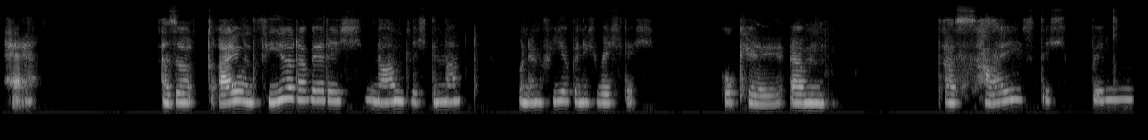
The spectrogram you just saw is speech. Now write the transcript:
hä? Also drei und vier, da werde ich namentlich genannt. Und in vier bin ich wichtig. Okay, ähm, das heißt, ich bin.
